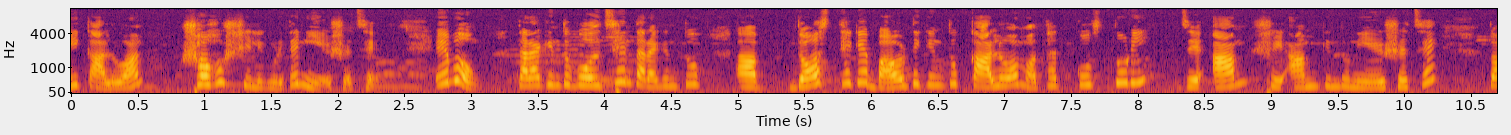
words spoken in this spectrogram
এই কালো আম শহর শিলিগুড়িতে নিয়ে এসেছে। এবং তারা কিন্তু বলছেন, তারা কিন্তু দশ থেকে বারোটি কিন্তু কালো আম, অর্থাৎ কস্তুরি যে আম, সেই আম কিন্তু নিয়ে এসেছে। তো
